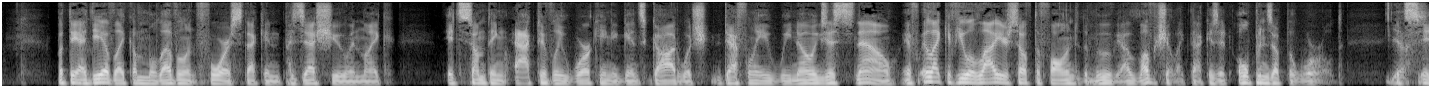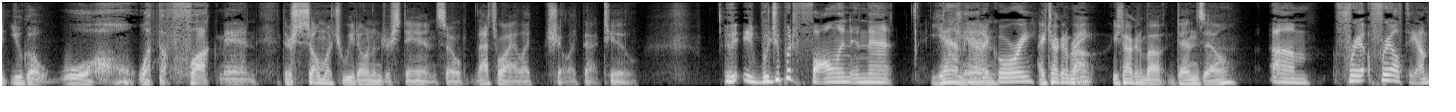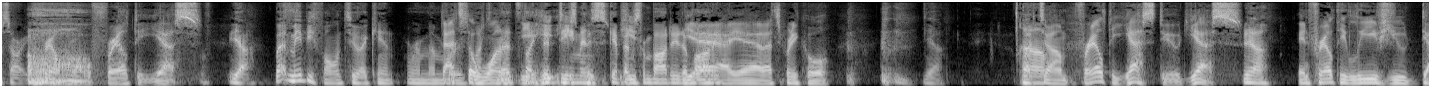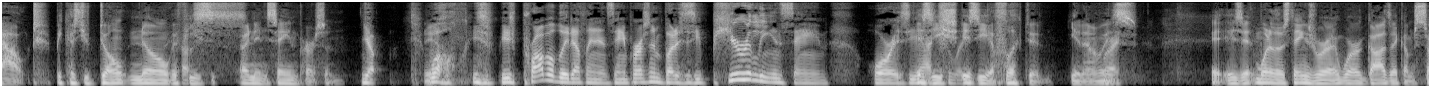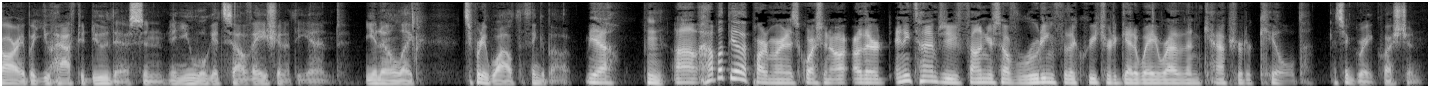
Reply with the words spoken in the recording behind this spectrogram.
But the idea of like a malevolent force that can possess you and like it's something actively working against God, which definitely we know exists now. If like if you allow yourself to fall into the movie, I love shit like that because it opens up the world. Yes. It's it you go, whoa, what the fuck, man? There's so much we don't understand. So that's why I like shit like that too. Would you put Fallen in that Yeah, man. category? Are you talking about right? you talking about Denzel? Um, Frail, frailty? I'm sorry, frailty. Oh, frailty, yes. Yeah, but maybe Fallen too. I can't remember. That's the much. one. That's like he- the demon skipping from body to yeah, body. Yeah, Yeah. that's pretty cool. Yeah, But um, frailty, yes, dude, yes. yeah, And frailty leaves you doubt because you don't know if Yes. he's an insane person. yep. Well, he's he's probably definitely an insane person, but is he purely insane or is he Is actually? he is he afflicted? You know, is is it one of those things where where God's like, I'm sorry, but you have to do this, and and you will get salvation at the end. You know, like it's pretty wild to think about. yeah. Hmm. Um, how about the other part of Miranda's question? Are, are there any times where you found yourself rooting for the creature to get away rather than captured or killed? That's a great question.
